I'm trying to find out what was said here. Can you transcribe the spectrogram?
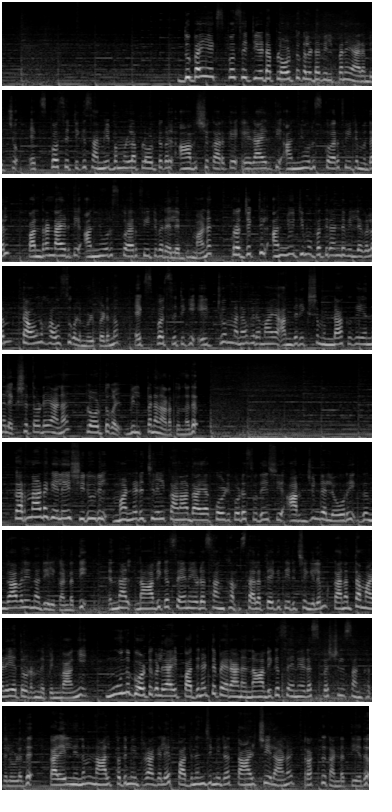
ദുബായ് എക്സ്പോ സിറ്റിയുടെ പ്ലോട്ടുകളുടെ വിൽപ്പന ആരംഭിച്ചു. എക്സ്പോ സിറ്റിക്ക് സമീപമുള്ള പ്ലോട്ടുകൾ ആവശ്യക്കാർക്ക് ഏഴായിരത്തി അഞ്ഞൂറ് സ്ക്വയർ ഫീറ്റ് മുതൽ പന്ത്രണ്ടായിരത്തി അഞ്ഞൂറ് സ്ക്വയർ ഫീറ്റ് വരെ ലഭ്യമാണ്. പ്രൊജക്ടിൽ അഞ്ഞൂറ്റി മുപ്പത്തിരണ്ട് വില്ലകളും ടൗൺ ഹൌസുകളും ഉൾപ്പെടുന്നു. എക്സ്പോ സിറ്റിക്ക് ഏറ്റവും മനോഹരമായ അന്തരീക്ഷം ഉണ്ടാക്കുകയെന്ന ലക്ഷ്യത്തോടെയാണ് പ്ലോട്ടുകൾ വിൽപ്പന നടത്തുന്നത്. കർണാടകയിലെ ശിരൂരിൽ മണ്ണിടിച്ചിലിൽ കാണാതായ കോഴിക്കോട് സ്വദേശി അർജുന്റെ ലോറി ഗംഗാവലി നദിയിൽ കണ്ടെത്തി. എന്നാൽ നാവികസേനയുടെ സംഘം സ്ഥലത്തേക്ക് തിരിച്ചെങ്കിലും കനത്ത മഴയെ തുടർന്ന് പിൻവാങ്ങി. മൂന്ന് ബോട്ടുകളിലായി പതിനെട്ട് പേരാണ് നാവികസേനയുടെ സ്പെഷ്യൽ സംഘത്തിലുള്ളത്. കരയിൽ നിന്നും നാൽപ്പത് മീറ്റർ അകലെ പതിനഞ്ച് മീറ്റർ താഴ്ചയിലാണ് ട്രക്ക് കണ്ടെത്തിയത്.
